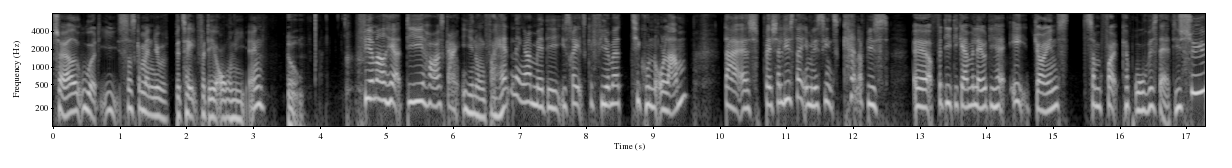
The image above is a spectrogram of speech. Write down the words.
tørret urt i, så skal man jo betale for det oveni, ikke? Jo. Firmaet her, de har også gang i nogle forhandlinger med det israelske firma Tikkun Olam, der er specialister i medicinsk cannabis, øh, fordi de gerne vil lave de her e-joints, som folk kan bruge, hvis der er de er syge.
